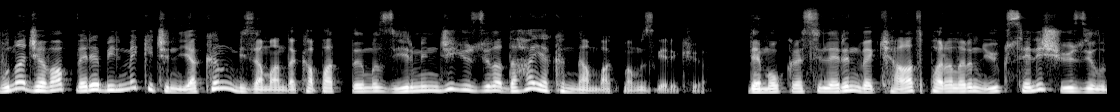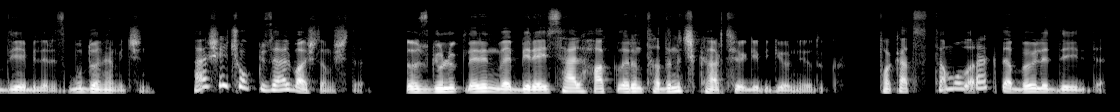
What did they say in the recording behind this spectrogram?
Buna cevap verebilmek için yakın bir zamanda kapattığımız 20. yüzyıla daha yakından bakmamız gerekiyor. Demokrasilerin ve kağıt paraların yükseliş yüzyılı diyebiliriz bu dönem için. Her şey çok güzel başlamıştı. Özgürlüklerin ve bireysel hakların tadını çıkartıyor gibi görünüyorduk. Fakat tam olarak da böyle değildi.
